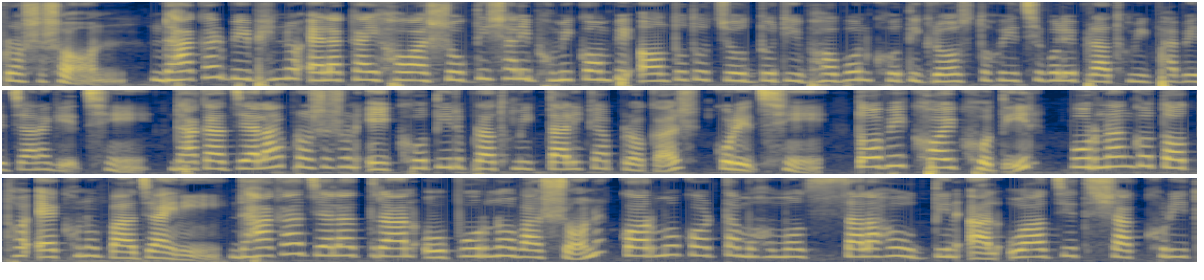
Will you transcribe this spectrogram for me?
প্রশাসন। ঢাকার বিভিন্ন এলাকায় হওয়া শক্তিশালী ভূমিকম্পে অন্তত চোদ্দটি ভবন ক্ষতিগ্রস্ত হয়েছে বলে প্রাথমিকভাবে জানা গেছে। ঢাকা জেলা প্রশাসন এই ক্ষতির প্রাথমিক তালিকা প্রকাশ করেছে। তবে ক্ষয়ক্ষতির পূর্ণাঙ্গ তথ্য এখনও পাওয়া যায়নি। ঢাকা জেলা ত্রাণ ও পুনর্বাসন কর্মকর্তা মোহাম্মদ সালাহ উদ্দিন আল ওয়াজিদ স্বাক্ষরিত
